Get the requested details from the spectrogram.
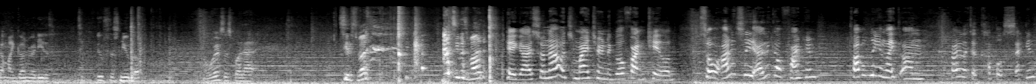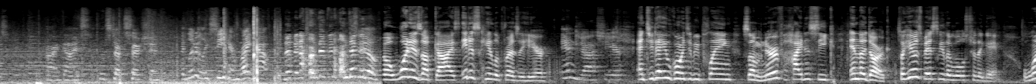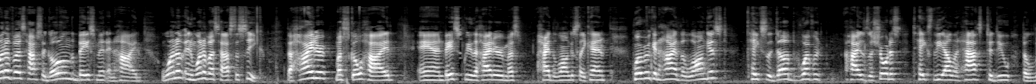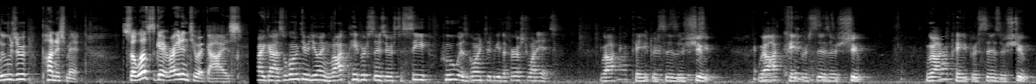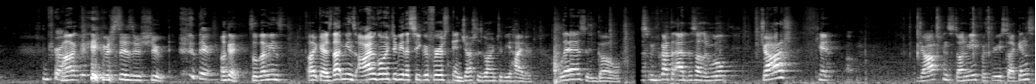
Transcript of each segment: got my gun ready to, to oof this noob up. Where's this bud at? See this bud? I See this bud? Okay guys, so now it's my turn to go find Caleb. So honestly, I think I'll find him probably in like, um, probably like a couple seconds. Alright guys, let's start searching. I literally see him right now. Dipping on, dipping on, dipping. Two. So what is up guys? It is Caleb Frezza here. And Josh here. And today we're going to be playing some Nerf hide and seek in the dark. So here's basically the rules for the game. One of us has to go in the basement and hide. One of and one of us has to seek. The hider must go hide, and basically the hider must hide the longest they can. Whoever can hide the longest takes the dub. Whoever hides the shortest takes the L and has to do the loser punishment. So let's get right into it, guys. Alright guys, we're going to be doing rock, paper, scissors to see who is going to be the first one it. Rock, Rock, paper, paper, scissors, scissors, shoot. shoot. Rock, paper, scissors, shoot. Rock, Rock, paper, scissors, shoot. Rock, paper, scissors, shoot. There. Okay, so that means, alright guys, that means I'm going to be the seeker first and Josh is going to be hider. Let's go. We forgot to add this as a rule. Josh can, Josh can stun me for three seconds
